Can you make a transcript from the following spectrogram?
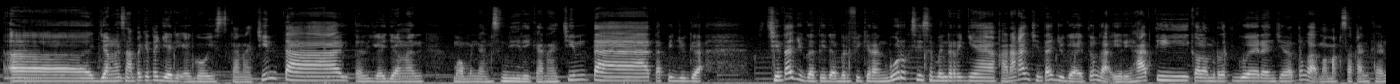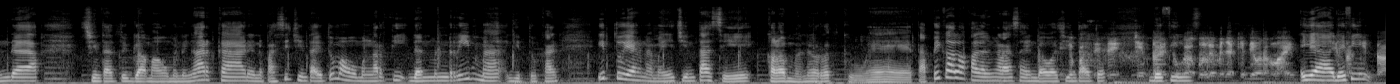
eh jangan sampai kita jadi egois karena cinta, kita juga jangan mau menang sendiri karena cinta, tapi juga cinta juga tidak berpikiran buruk sih sebenarnya. Karena kan cinta juga itu nggak iri hati kalau menurut gue. Dan cinta tuh nggak memaksakan kehendak. Cinta juga mau mendengarkan. Dan pasti cinta itu mau mengerti dan menerima gitu kan. Itu yang namanya cinta sih kalau menurut gue. Tapi kalau kalian ngerasain bahwa Itu cinta itu cinta itu definisi- boleh menyakiti orang lain. Iya kita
